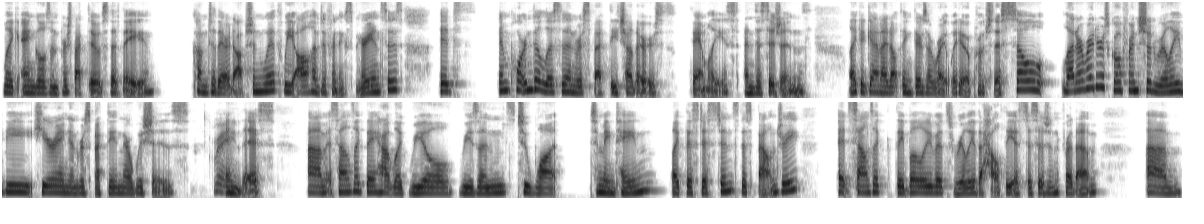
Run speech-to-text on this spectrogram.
like angles and perspectives that they come to their adoption with. We all have different experiences. It's important to listen and respect each other's families and decisions like again, I don't think there's a right way to approach this. So letter writers' girlfriends should really be hearing and respecting their wishes right. in this. Um, it sounds like they have like real reasons to want to maintain like this distance, this boundary. It sounds like they believe it's really the healthiest decision for them. Um,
